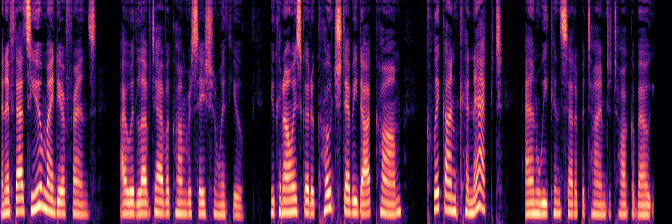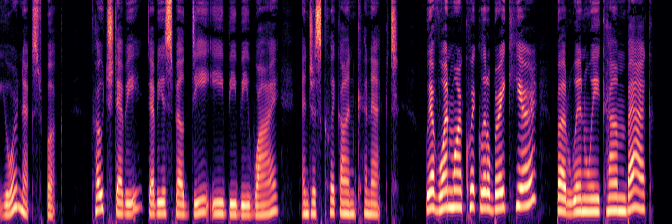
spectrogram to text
And if that's you, my dear friends, I would love to have a conversation with you. You can always go to CoachDebby.com, click on Connect, and we can set up a time to talk about your next book. Coach Debby, Debby is spelled D E B B Y, and just click on Connect. We have one more quick little break here, but when we come back,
